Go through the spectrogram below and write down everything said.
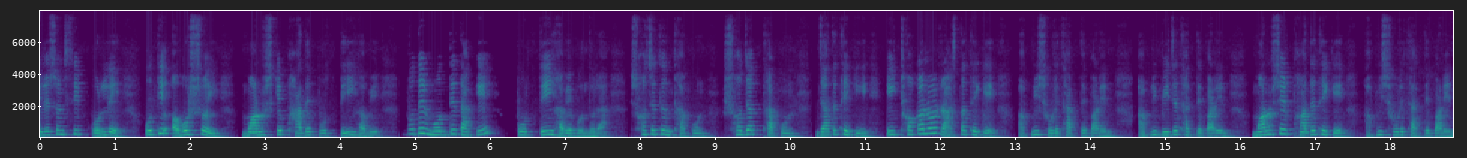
রিলেশনশিপ করলে অতি অবশ্যই মানুষকে ফাঁদে পড়তেই হবে। ওদের মধ্যে তাকে পড়তেই হবে বন্ধুরা। সচেতন থাকুন, সজাগ থাকুন, যাতে থেকে এই ঠকানোর রাস্তা থেকে আপনি সরে থাকতে পারেন, আপনি বেঁচে থাকতে পারেন, মানুষের ফাঁদে থেকে আপনি সরে থাকতে পারেন।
